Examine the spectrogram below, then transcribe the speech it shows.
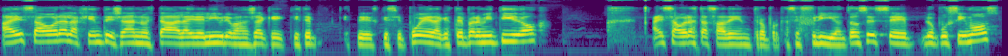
a esa hora la gente ya no está al aire libre, más allá que, que, esté, que se pueda, que esté permitido. A esa hora estás adentro porque hace frío. Entonces eh, lo pusimos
